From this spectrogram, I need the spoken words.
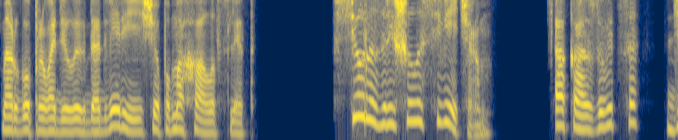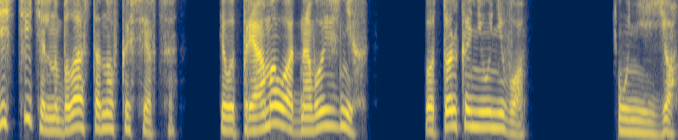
Марго проводила их до двери и еще помахала вслед. Все разрешилось вечером. Оказывается, действительно была остановка сердца. И вот прямо у одного из них. Вот только не у него. У нее.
